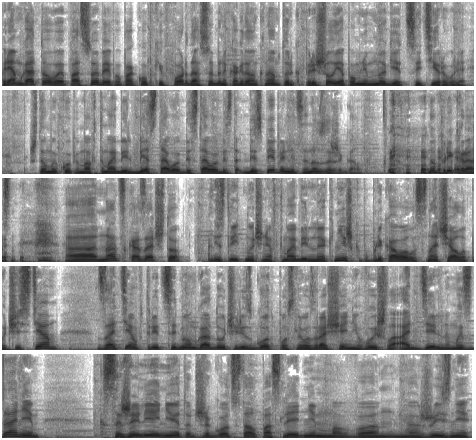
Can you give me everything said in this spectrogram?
Прям готовое пособие по покупке Форда, особенно когда он к нам только пришел, я помню, многие цитировали, что мы купим автомобиль без того, без того, без, того, без пепельницы, но зажигал. Ну, прекрасно. А, надо сказать, что действительно очень автомобильная книжка, публиковалась сначала по частям, затем в 1937 году, через год после возвращения, вышла отдельным изданием. К сожалению, этот же год стал последним в жизни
